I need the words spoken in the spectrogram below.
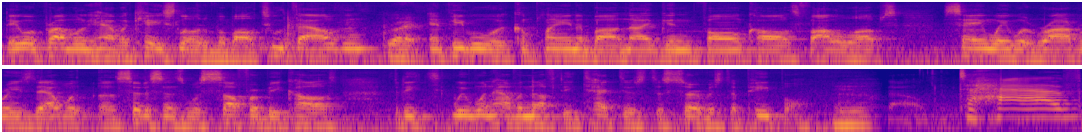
they would probably have a caseload of about 2,000. Right. And people would complain about not getting phone calls, follow-ups. Same way with robberies, that would, uh, citizens would suffer because the det- we wouldn't have enough detectives to service the people. to have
